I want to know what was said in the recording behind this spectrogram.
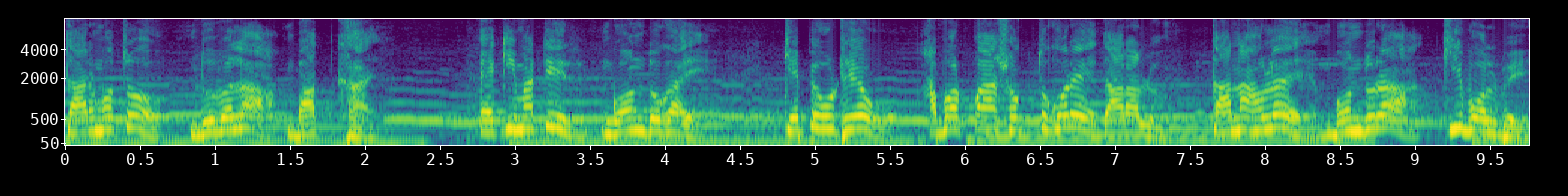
তার মতো দুবেলা ভাত খায়। একই মাটির গন্ধ গায়ে কেঁপে উঠেও আবার পা শক্ত করে দাঁড়াল। তা না হলে বন্ধুরা কি বলবে?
